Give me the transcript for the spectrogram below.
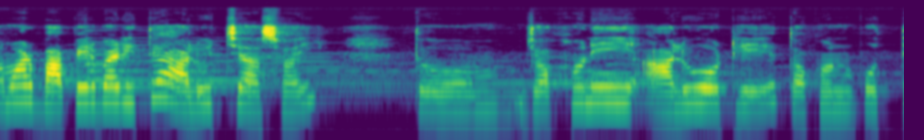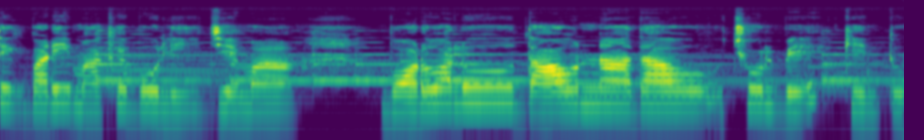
আমার বাপের বাড়িতে আলুর চাষ হয়, তো যখন এই আলু ওঠে তখন প্রত্যেকবারই মাকে বলি যে, মা, বড় আলু দাও না দাও চলবে, কিন্তু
